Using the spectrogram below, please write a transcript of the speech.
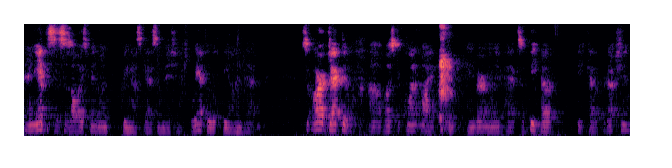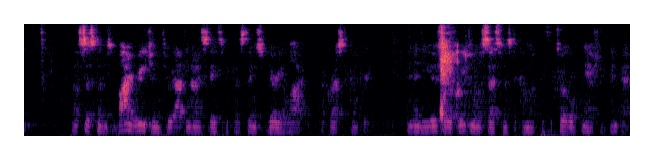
and the emphasis has always been on greenhouse gas emissions. We have to look beyond that. So our objective uh, was to quantify environmental impacts of beef cattle, beef cattle production uh, systems by region throughout the United States because things vary a lot across the country. And then to use those regional assessments to come up with the total national impact.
